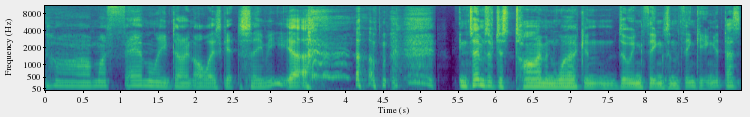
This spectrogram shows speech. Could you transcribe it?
Oh, my family don't always get to see me. Yeah. In terms of just time and work and doing things and thinking, it does.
